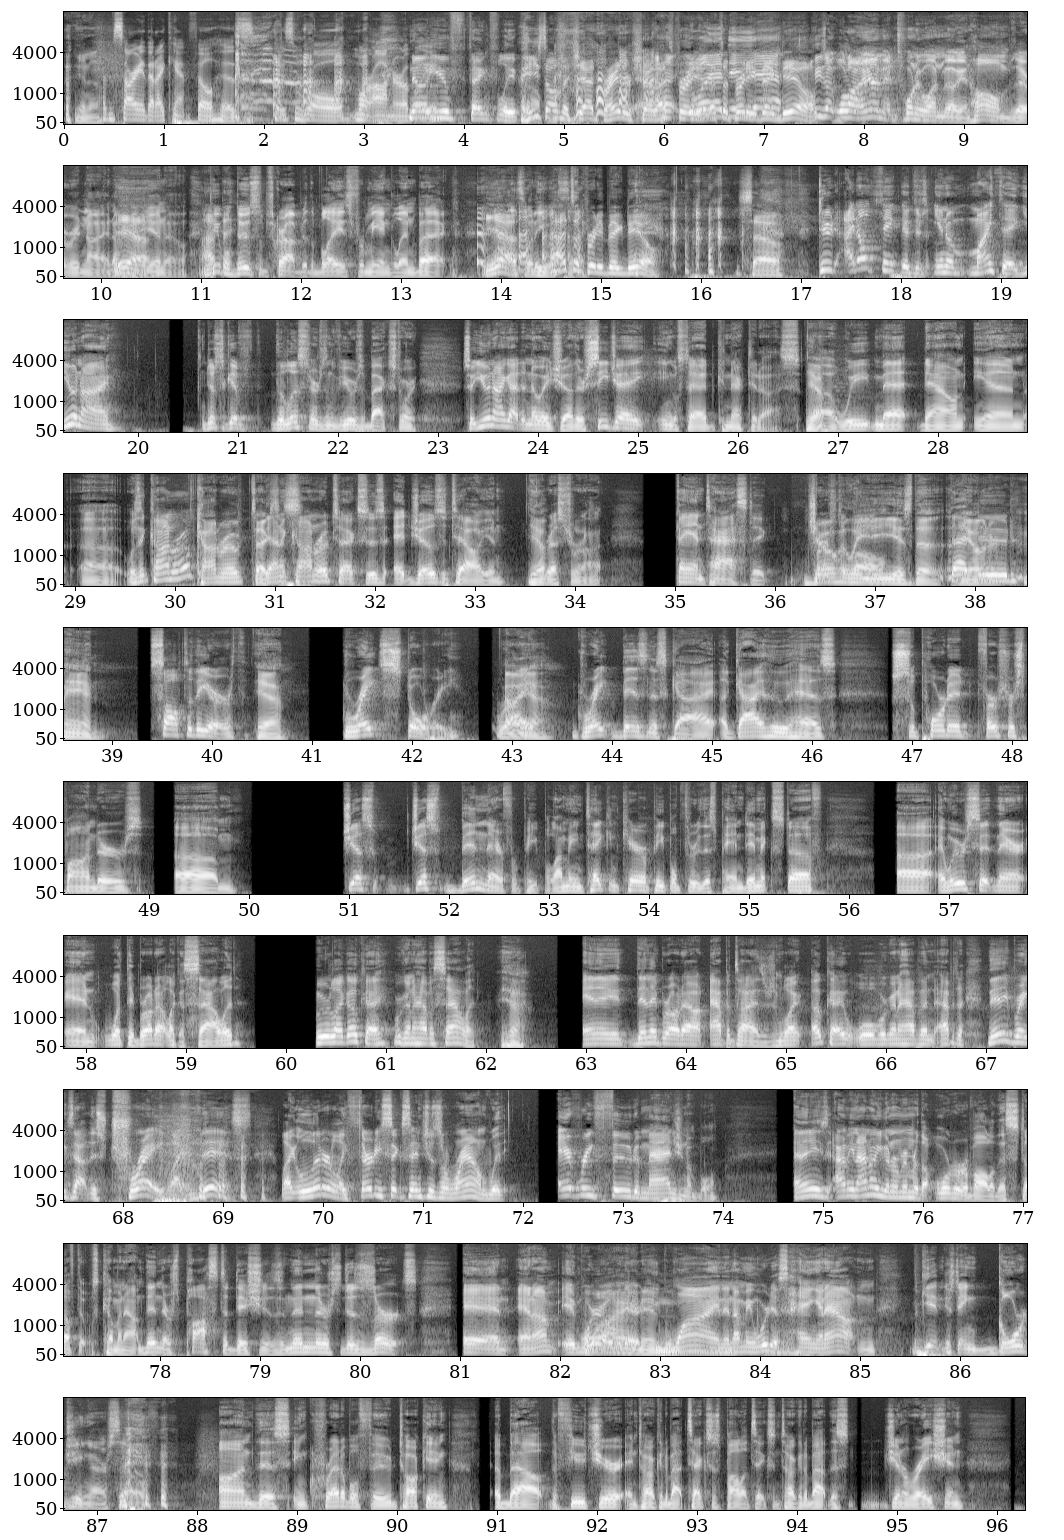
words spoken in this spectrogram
you know? I'm sorry that I can't fill his his role more honorably. No, you've thankfully He's on the Chad Prather show. That's pretty. Well, that's a pretty yeah. big deal. He's like, well, I am in 21 million homes every night. I Yeah. mean, you know, I people think- do subscribe to the Blaze for me and Glenn Beck. yeah, That's what he was. That's say. a pretty big deal. So Dude, I don't think that there's, you know, my thing, you and I, just to give the listeners and the viewers a backstory. So you and I got to know each other. CJ Ingolstad connected us. Yeah. Uh, we met down in, uh, was it Conroe? Conroe, down in Conroe, Texas at Joe's Italian Yep. restaurant. Fantastic. Joe Halidi is the, that the owner. dude- Man, Salt of the earth. yeah. great story, right? Oh, yeah. Great business guy, a guy who has supported first responders, um, just just been there for people. I mean, taking care of people through this pandemic stuff. Uh, and we were sitting there, and what they brought out like a salad. We were like, okay, we're gonna have a salad. Yeah. And then they brought out appetizers. And we're like, okay, well, we're going to have an appetizer. Then he brings out this tray like this, like literally 36 inches around with every food imaginable. And then he's, I mean, I don't even remember the order of all of this stuff that was coming out. And then there's pasta dishes, and then there's desserts. And and I'm and we're over there Wine and- wine, and I mean we're just hanging out and getting just engorging ourselves on this incredible food, talking about the future and talking about Texas politics and talking about this generation.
